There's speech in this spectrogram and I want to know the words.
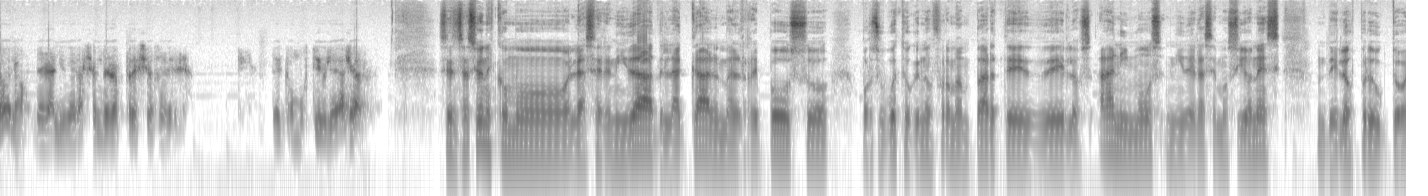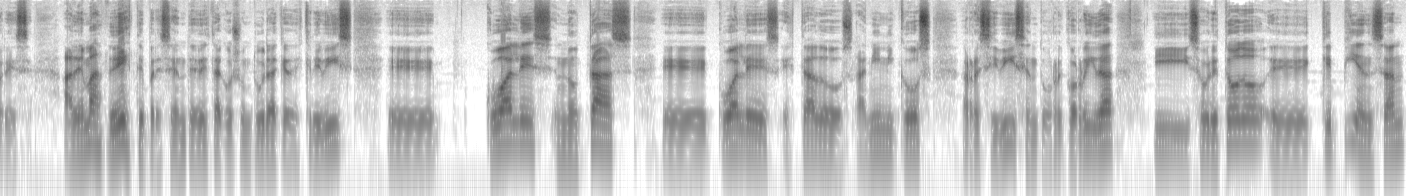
bueno, de la liberación de los precios de, combustible de ayer. Sensaciones como la serenidad, la calma, el reposo, por supuesto que no forman parte de los ánimos ni de las emociones de los productores. Además de este presente, de esta coyuntura que describís, eh, ¿Cuáles notás, eh, cuáles estados anímicos recibís en tu recorrida y sobre todo eh, qué piensan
